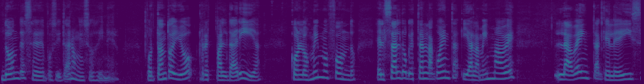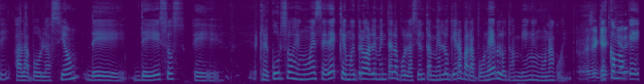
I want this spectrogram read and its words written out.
donde se depositaron esos dineros. Por tanto, yo respaldaría con los mismos fondos el saldo que está en la cuenta y a la misma vez la venta que le hice a la población de, de esos eh, recursos en USD que muy probablemente la población también lo quiera para ponerlo también en una cuenta. Es, como que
